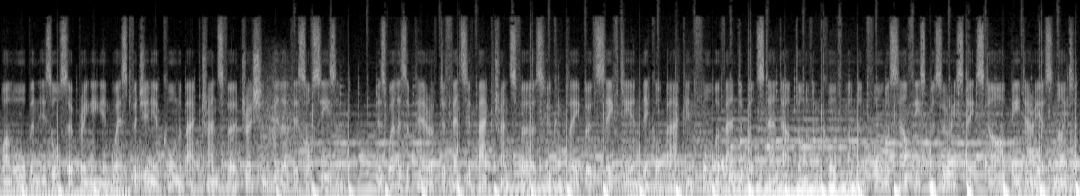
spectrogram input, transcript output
while Auburn is also bringing in West Virginia cornerback transfer Dreshun Miller this offseason, as well as a pair of defensive back transfers who can play both safety and nickelback in former Vanderbilt standout Donovan Kaufman and former Southeast Missouri State star Bydarrius Knighten.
